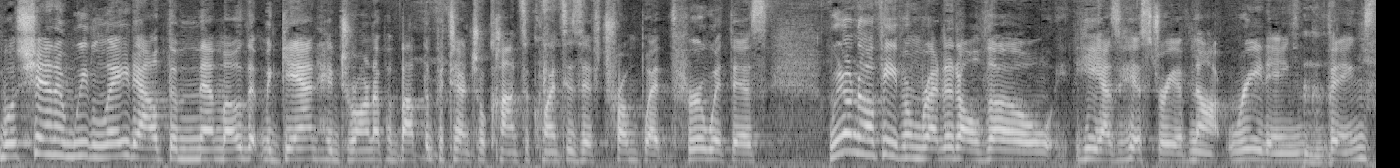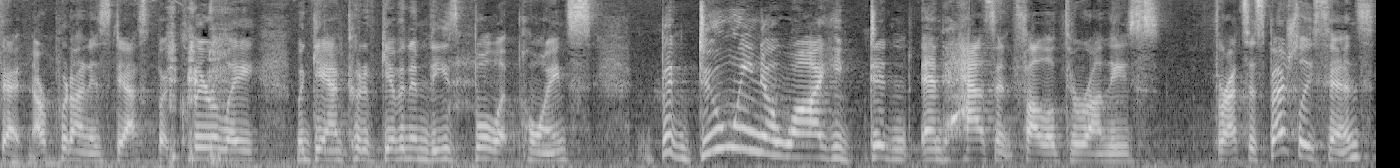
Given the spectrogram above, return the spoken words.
Well, Shannon, we laid out the memo that McGahn had drawn up about the potential consequences if Trump went through with this. We don't know if he even read it, although he has a history of not reading mm-hmm. things that are put on his desk. But clearly, McGahn could have given him these bullet points. But do we know why he didn't and hasn't followed through on these threats, especially since,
